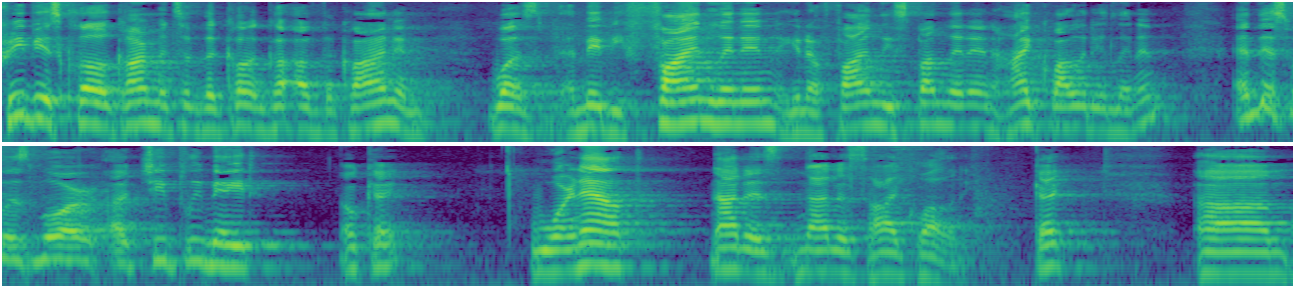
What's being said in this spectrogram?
previous clothes, garments of the of the Kohanim was maybe fine linen, you know, finely spun linen, high quality linen, and this was more uh, cheaply made, okay, worn out, not as not as high quality, okay. Um,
